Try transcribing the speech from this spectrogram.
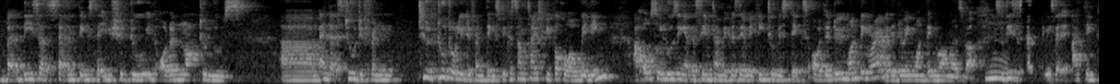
but these are seven things that you should do in order not to lose, um, and that's two different two, two totally different things because sometimes people who are winning are also losing at the same time because they're making two mistakes or they're doing one thing right but they're doing one thing wrong as well mm. so these are things that i think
